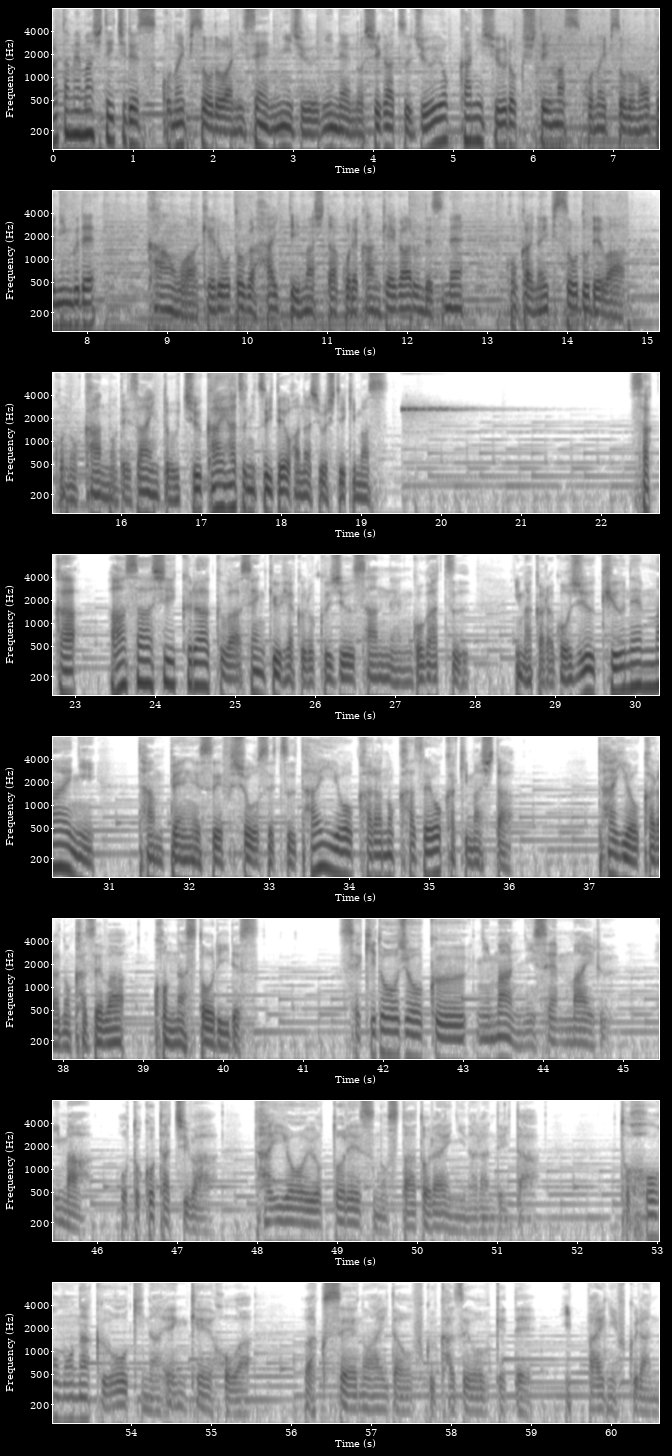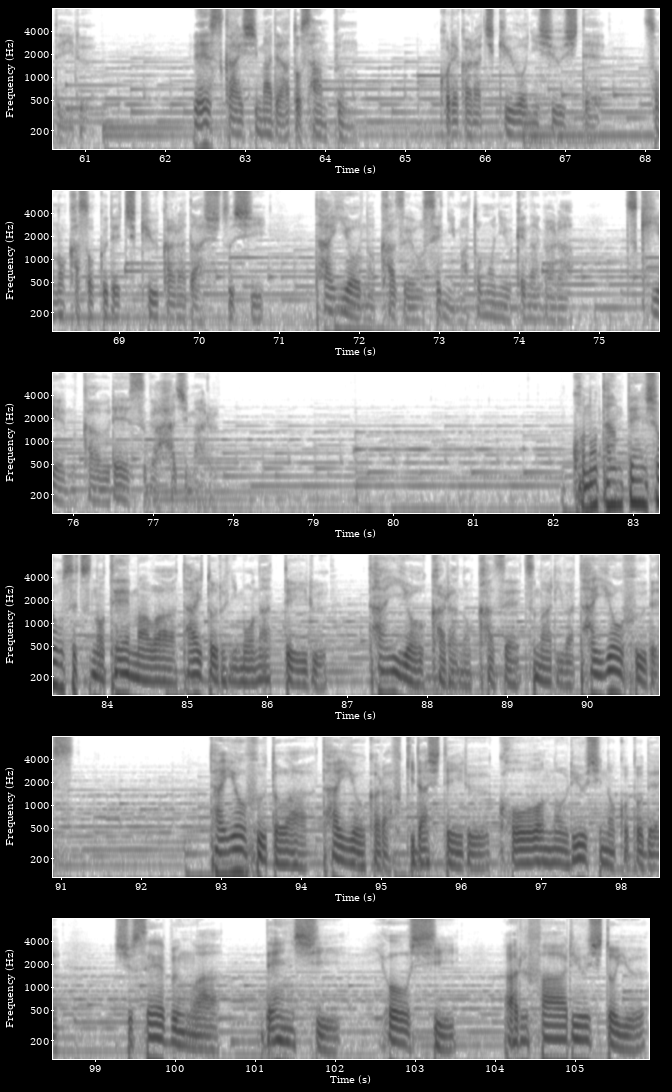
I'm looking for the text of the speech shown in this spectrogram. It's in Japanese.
改めまして1です。このエピソードは2022年の4月14日に収録しています。このエピソードのオープニングで缶を開ける音が入っていました。これ関係があるんですね。今回のエピソードではこの缶のデザインと宇宙開発についてお話をしていきます。作家アーサー・シー・クラークは1963年5月今から59年前に短編 SF 小説「太陽からの風」を書きました。太陽からの風はこんなストーリーです。赤道上空2万2000マイル。今男たちは太陽ヨットレースのスタートラインに並んでいた。途方もなく大きな円形砲は惑星の間を吹く風を受けていっぱいに膨らんでいる。レース開始まであと3分。これから地球を2周してその加速で地球から脱出し太陽の風を背にまともに受けながら月へ向かうレースが始まる。この短編小説のテーマはタイトルにもなっている太陽からの風つまりは太陽風です。太陽風とは太陽から吹き出している高温の粒子のことで主成分は電子陽子アルファ粒子という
